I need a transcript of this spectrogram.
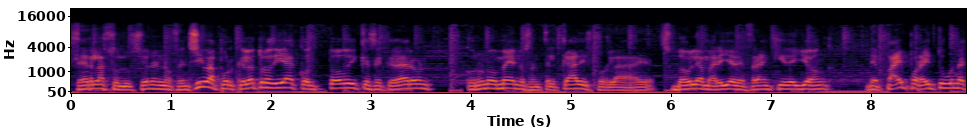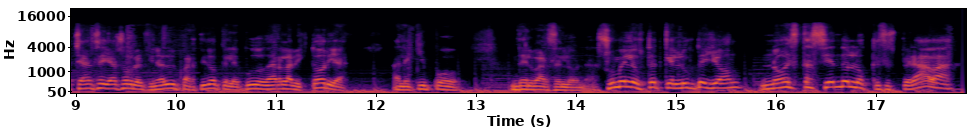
ser la solución en ofensiva, porque el otro día con todo y que se quedaron con uno menos ante el Cádiz por la eh, doble amarilla de Frankie de Jong, Depay por ahí tuvo una chance ya sobre el final del partido que le pudo dar la victoria al equipo del Barcelona. Súmele usted que Luke de Jong no está haciendo lo que se esperaba.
